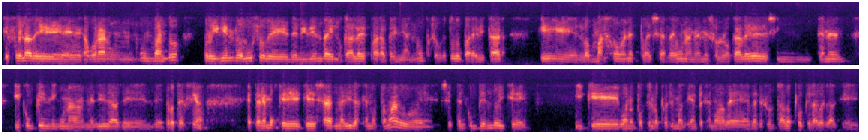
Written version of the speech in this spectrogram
que fue la de elaborar un, bando prohibiendo el uso de, de viviendas y locales para peñas, ¿no? Pues sobre todo para evitar que los más jóvenes pues se reúnan en esos locales sin tener y cumplir ninguna medida de, protección. Esperemos que, esas medidas que hemos tomado eh, se estén cumpliendo y que y que bueno pues que en los próximos días empecemos a ver, resultados porque la verdad que,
